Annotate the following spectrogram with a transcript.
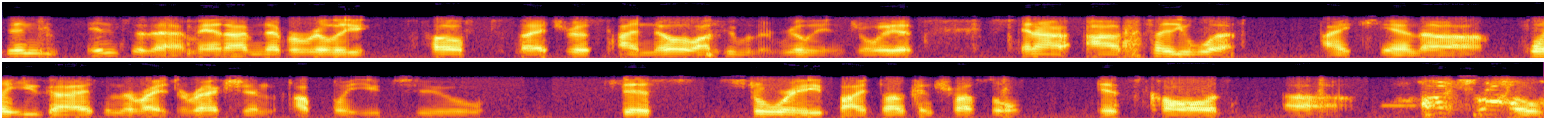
been into that, man. I've never really puffed nitrous. I know a lot of people that really enjoy it, and I, I'll tell you what, I can uh, point you guys in the right direction. I'll point you to this story by Duncan Trussell. It's called. Uh, oh,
